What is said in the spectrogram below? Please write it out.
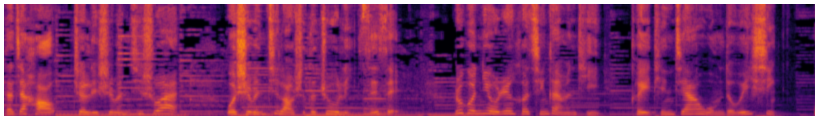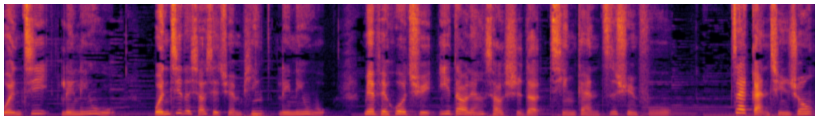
大家好，这里是文姬说爱，我是文姬老师的助理 C C。如果你有任何情感问题，可以添加我们的微信文姬零零五，文姬的小写全拼零零五，免费获取一到两小时的情感咨询服务。在感情中，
